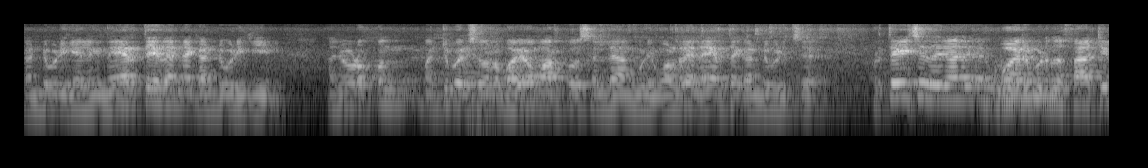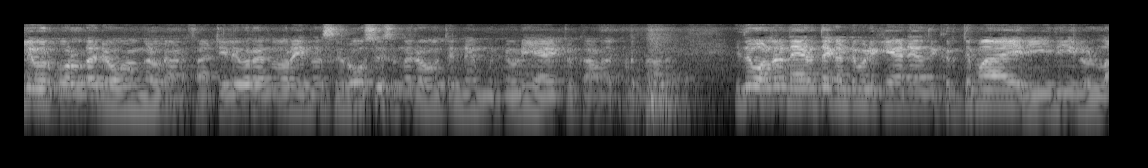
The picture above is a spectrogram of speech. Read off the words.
കണ്ടുപിടിക്കുക അല്ലെങ്കിൽ നേരത്തെ തന്നെ കണ്ടുപിടിക്കുകയും അതിനോടൊപ്പം മറ്റു പരിശോധന ബയോമാർക്കേഴ്സ് എല്ലാം കൂടി വളരെ നേരത്തെ കണ്ടുപിടിച്ച് പ്രത്യേകിച്ച് ഉപകാരപ്പെടുന്ന ഫാറ്റി ലിവർ പോലുള്ള രോഗങ്ങളിലാണ്. ഫാറ്റി ലിവർ എന്ന് പറയുന്നത് സിറോസിസ് എന്ന രോഗത്തിന്റെ മുന്നോടിയായിട്ട് കാണപ്പെടുന്നതാണ്. ഇത് വളരെ നേരത്തെ കണ്ടുപിടിക്കുകയാണെങ്കിൽ അത് കൃത്യമായ രീതിയിലുള്ള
